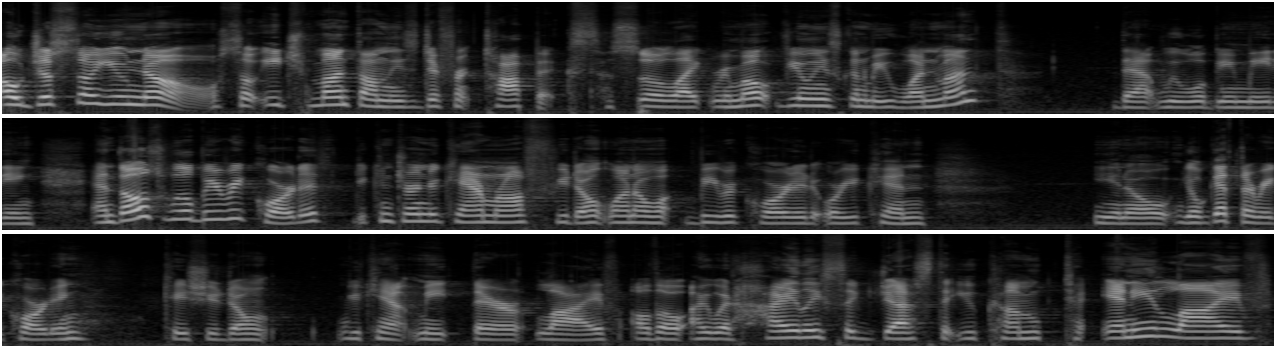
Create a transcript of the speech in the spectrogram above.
oh, just so you know, so each month on these different topics. So, like remote viewing is going to be one month that we will be meeting, and those will be recorded. You can turn your camera off if you don't want to be recorded, or you can, you know, you'll get the recording in case you don't, you can't meet there live. Although I would highly suggest that you come to any live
